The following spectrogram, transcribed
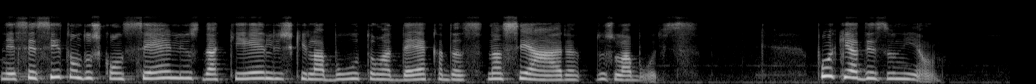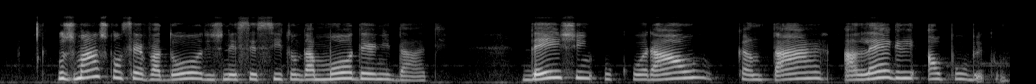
necessitam dos conselhos daqueles que labutam há décadas na seara dos labores. Por que a desunião? Os mais conservadores necessitam da modernidade. Deixem o coral cantar alegre ao público.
